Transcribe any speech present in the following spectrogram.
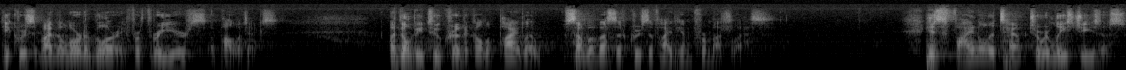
He crucified the Lord of glory for three years of politics. Uh, don't be too critical of Pilate. Some of us have crucified him for much less. His final attempt to release Jesus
